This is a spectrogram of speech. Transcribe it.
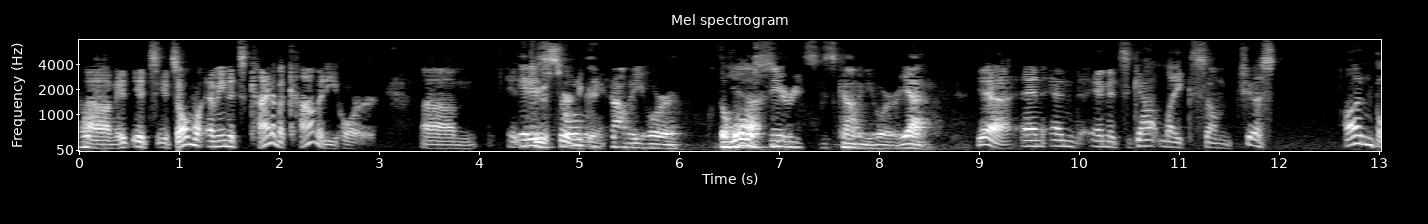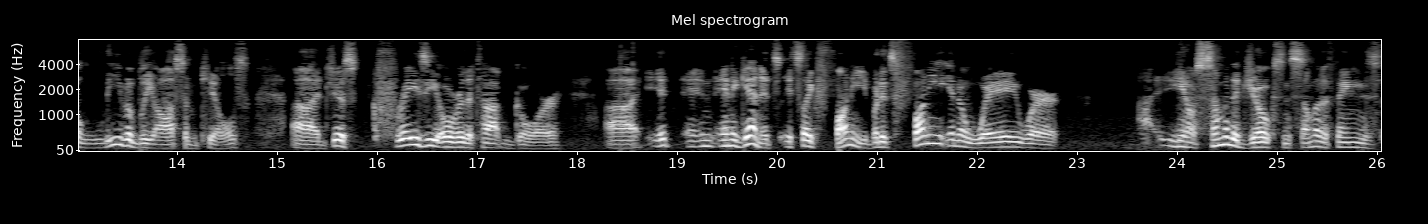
Nope. Um, it, it's it's almost. I mean, it's kind of a comedy horror. Um, it, it is totally degree. comedy horror. The whole series is comedy horror. Yeah. Yeah, and and and it's got like some just unbelievably awesome kills, uh, just crazy over the top gore. Uh, it and and again, it's it's like funny, but it's funny in a way where, uh, you know, some of the jokes and some of the things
